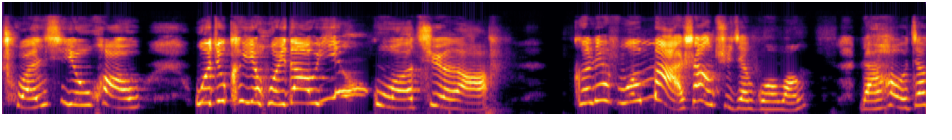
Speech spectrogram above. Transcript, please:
船修好，我就可以回到英国去了。”格列佛马上去见国王，然后将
